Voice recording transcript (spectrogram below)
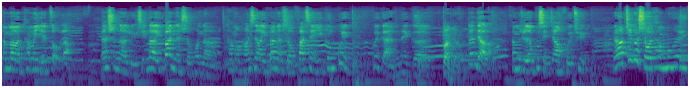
那么他们也走了。但是呢，旅行到一半的时候呢，他们航行到一半的时候，发现一根桂桂杆那个断掉了，断掉了。他们觉得不行，这样回去。然后这个时候他们会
